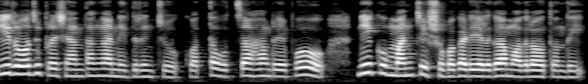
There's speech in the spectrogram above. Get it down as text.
ఈరోజు ప్రశాంతంగా నిద్రించు. కొత్త ఉత్సాహం రేపు నీకు మంచి శుభగడియలుగా మొదలవుతుంది.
